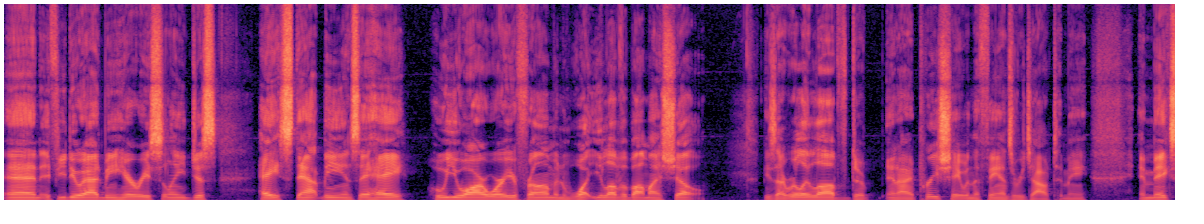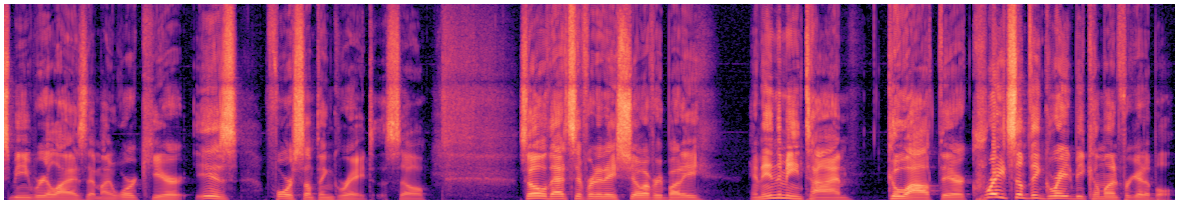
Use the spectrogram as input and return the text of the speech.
And if you do add me here recently, just hey, snap me and say, hey, who you are, where you're from, and what you love about my show. Because I really love to, and I appreciate when the fans reach out to me. It makes me realize that my work here is for something great. So, so that's it for today's show, everybody. And in the meantime, go out there, create something great, and become unforgettable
